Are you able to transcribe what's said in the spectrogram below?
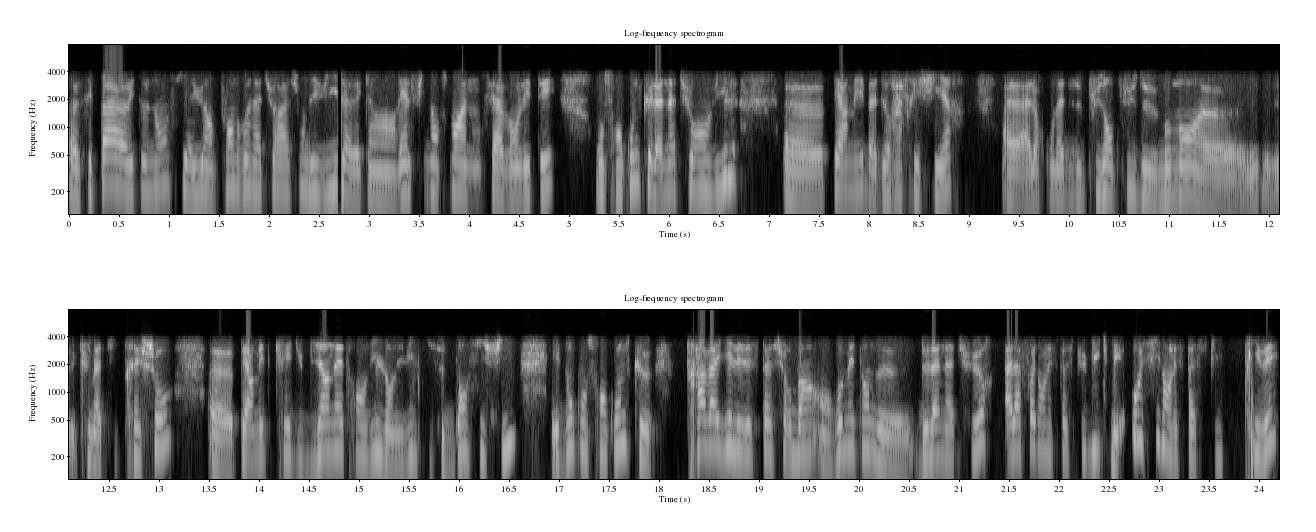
Euh, c'est pas étonnant s'il y a eu un plan de renaturation des villes avec un réel financement annoncé avant l'été. On se rend compte que la nature en ville permet bah, de rafraîchir, alors qu'on a de plus en plus de moments climatiques très chauds, permet de créer du bien-être en ville dans les villes qui se densifient. Et donc on se rend compte que travailler les espaces urbains en remettant de, de la nature, à la fois dans l'espace public, mais aussi dans l'espace privé,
